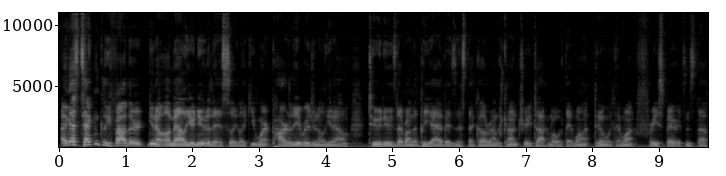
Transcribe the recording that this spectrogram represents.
I guess technically, Father, you know, Amel, you're new to this, so like you weren't part of the original, you know, two dudes that run the PI business that go around the country talking about what they want, doing what they want, free spirits and stuff.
